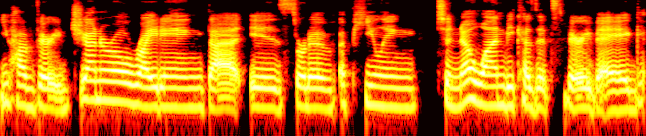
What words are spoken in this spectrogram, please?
You have very general writing that is sort of appealing to no one because it's very vague.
